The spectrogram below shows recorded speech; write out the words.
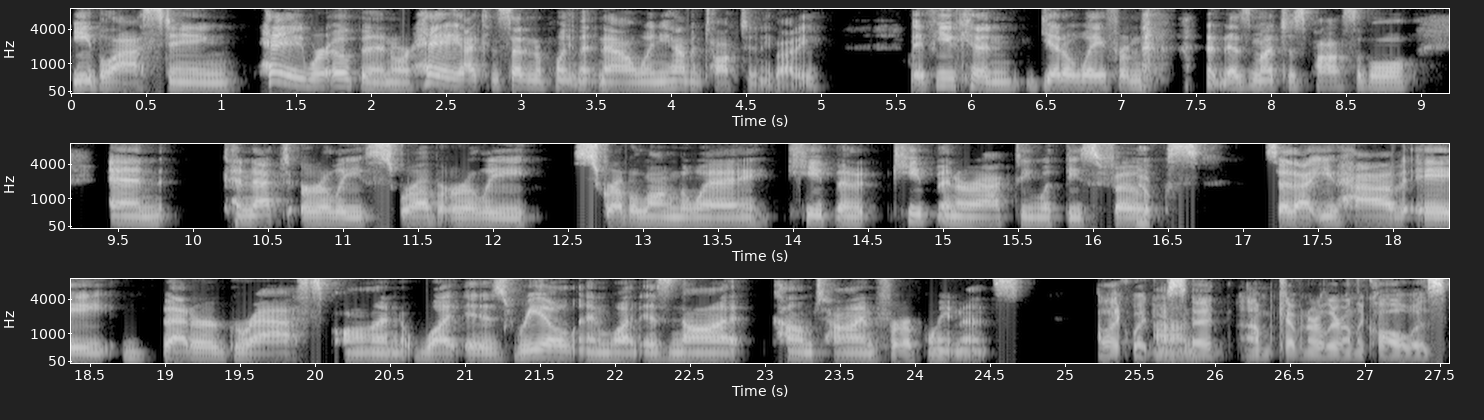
e-blasting. Hey, we're open, or hey, I can set an appointment now when you haven't talked to anybody. If you can get away from that as much as possible and connect early, scrub early, scrub along the way, keep keep interacting with these folks so that you have a better grasp on what is real and what is not come time for appointments. I like what you Um, said, um, Kevin, earlier on the call was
